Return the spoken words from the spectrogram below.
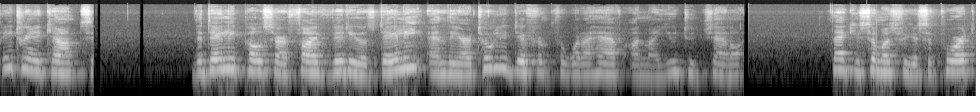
Patreon account. The daily posts are five videos daily, and they are totally different from what I have on my YouTube channel. Thank you so much for your support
